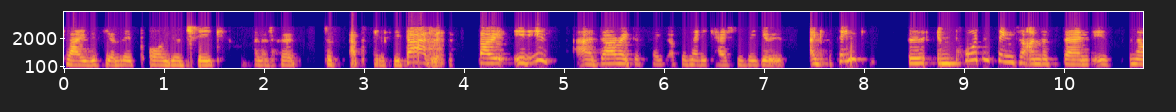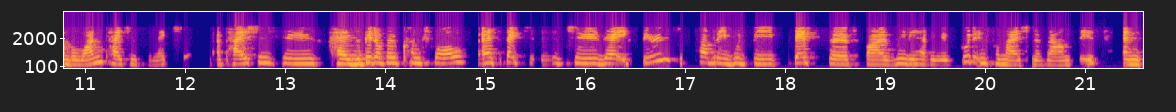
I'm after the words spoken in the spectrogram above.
play with your lip or your cheek and it hurts just absolutely badly. So it is a direct effect of the medication we use. I think the important thing to understand is number one, patient selection a patient who has a bit of a control aspect to their experience probably would be best served by really having a good information around this and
